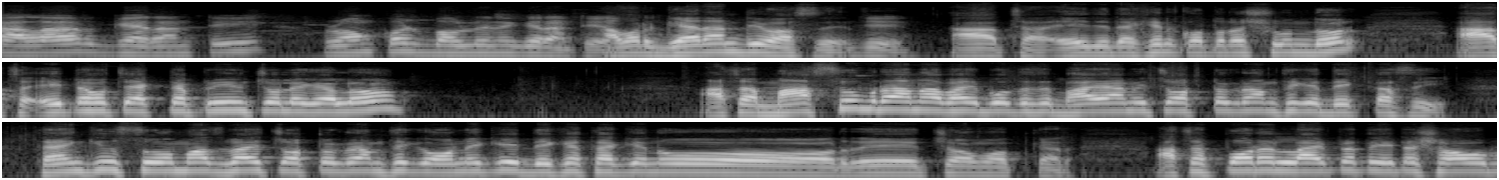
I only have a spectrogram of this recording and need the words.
কালার গ্যারান্টি রং ববলিনের গ্যারান্টি আছে। আবার গ্যারান্টিও আছে। জি। আচ্ছা এই যে দেখেন কতটা সুন্দর। আচ্ছা এটা হচ্ছে একটা প্রিন্ট চলে গেল। আচ্ছা মাসুম রানা ভাই বলতেছে ভাই আমি চট্টগ্রাম থেকে দেখতাছি। থ্যাংক ইউ সো মাচ ভাই চট্টগ্রাম থেকে অনেকেই দেখে থাকেন। ও রে চমৎকার। আচ্ছা পরের লাইভটাতে এটা সর্ব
